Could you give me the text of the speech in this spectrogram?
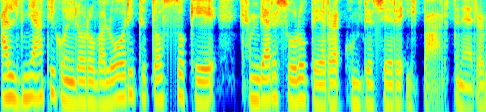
allineati con i loro valori piuttosto che cambiare solo per compiacere il partner.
